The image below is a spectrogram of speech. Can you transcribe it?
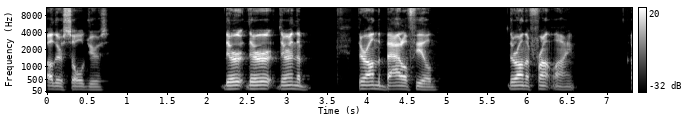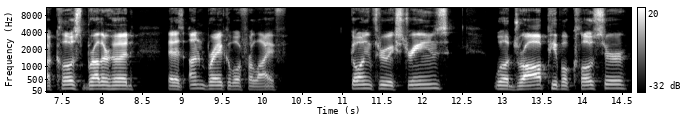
other soldiers. They're they're they're in the they're on the battlefield. They're on the front line. A close brotherhood that is unbreakable for life. Going through extremes will draw people closer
